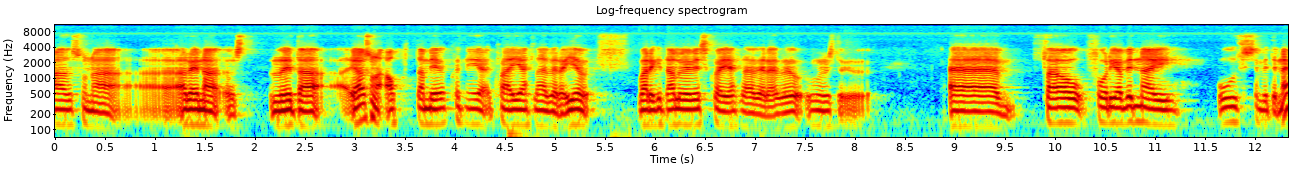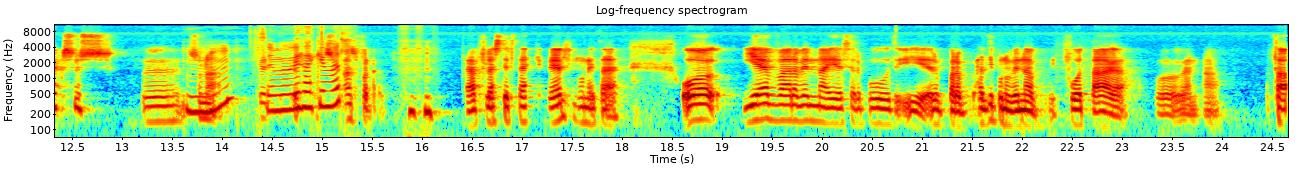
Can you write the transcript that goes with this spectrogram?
að svona að reyna veita, já svona átta mig hvernig, hvað ég ætlaði að vera. Ég var ekkert alveg viss hvað ég ætlaði að vera. Þú, þú veist, um, þá fór ég að vinna í úð sem heitir Nexus. Uh, svona, Mhm, sem við þekkjum vel. Ja, flestir þekkja vel núna í dag. Og ég var að vinna í þessari búð, í, er bara held ég búin að vinna í tvo daga og enna, þá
